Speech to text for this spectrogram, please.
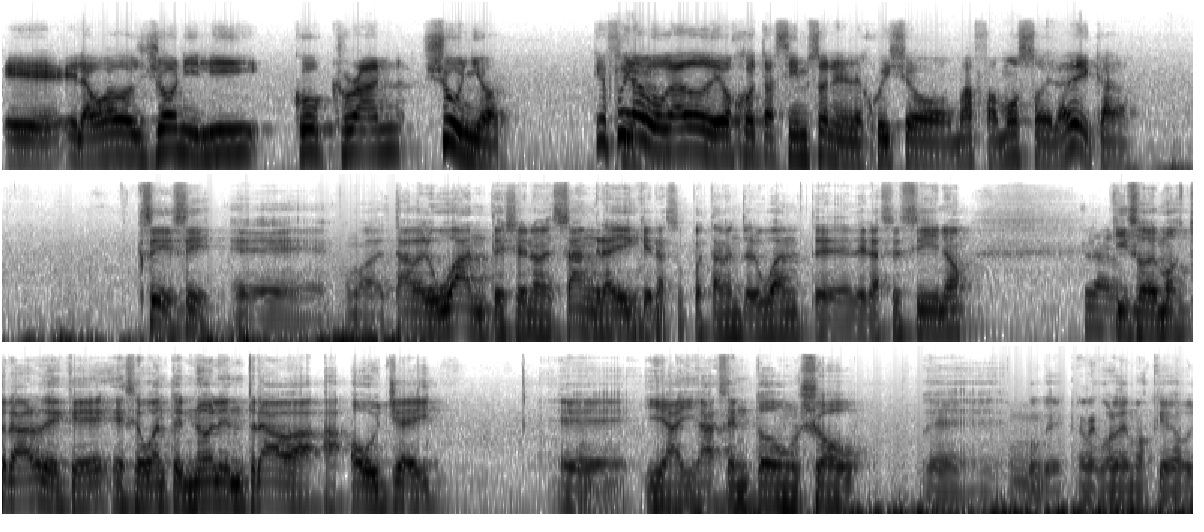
eh, el abogado Johnny Lee Cochran Jr., que fue Claro. el abogado de OJ Simpson en el juicio más famoso de la década. Sí, sí. eh, como estaba el guante lleno de sangre ahí, que era supuestamente el guante del asesino. Claro. quiso demostrar de que ese guante no le entraba a OJ eh, y ahí hacen todo un show eh, Mm. porque recordemos que OJ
